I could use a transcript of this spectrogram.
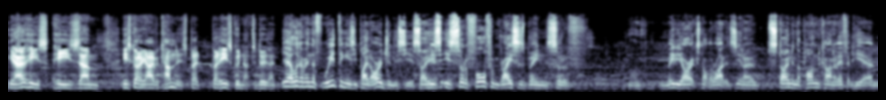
you know, he's he's um, he's got to overcome this, but but he's good enough to do that. Yeah, look, I mean, the weird thing is he played Origin this year, so his, his sort of fall from grace has been sort of well, meteoric's not the right. It's you know stone in the pond kind of effort here, and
